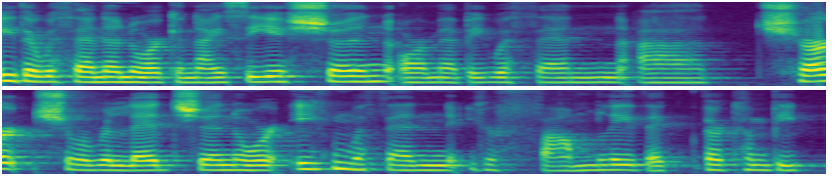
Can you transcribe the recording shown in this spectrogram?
either within an organization or maybe within a church or religion or even within your family that there can be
